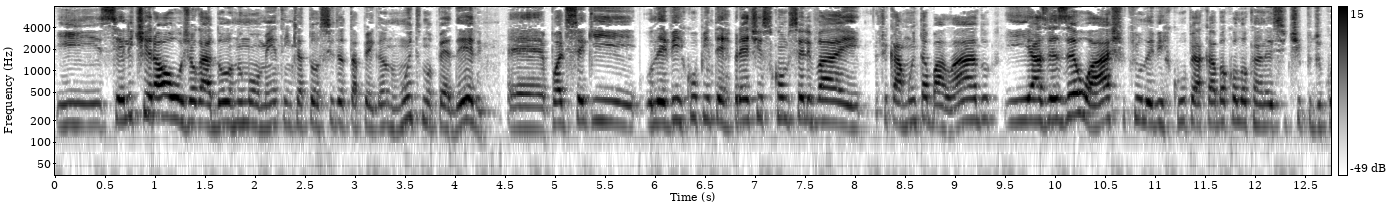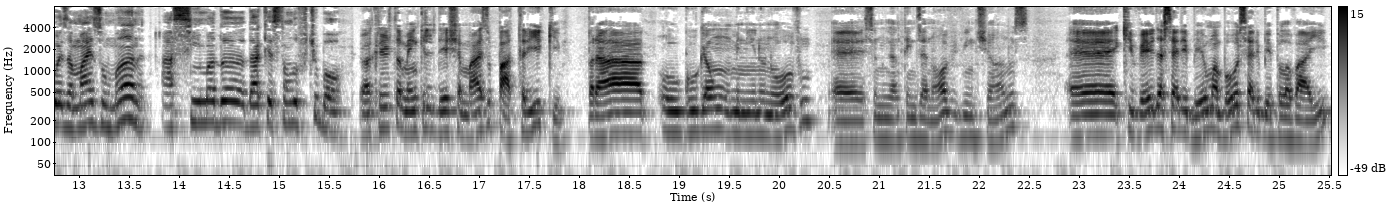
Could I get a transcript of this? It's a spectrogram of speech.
e se ele tirar o jogador no momento em que a torcida tá pegando muito no pé dele, é, pode ser que o Levir Coupe interprete isso como se ele vai ficar muito abalado e às vezes eu acho que o Levir Coupe acaba colocando esse tipo de coisa mais humana acima da, da questão do futebol. Eu acredito também que ele deixa mais o Patrick pra... O Guga é um menino novo, é, se não me engano tem 19, 20 anos. É, que veio da Série B, uma boa Série B pelo Havaí,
